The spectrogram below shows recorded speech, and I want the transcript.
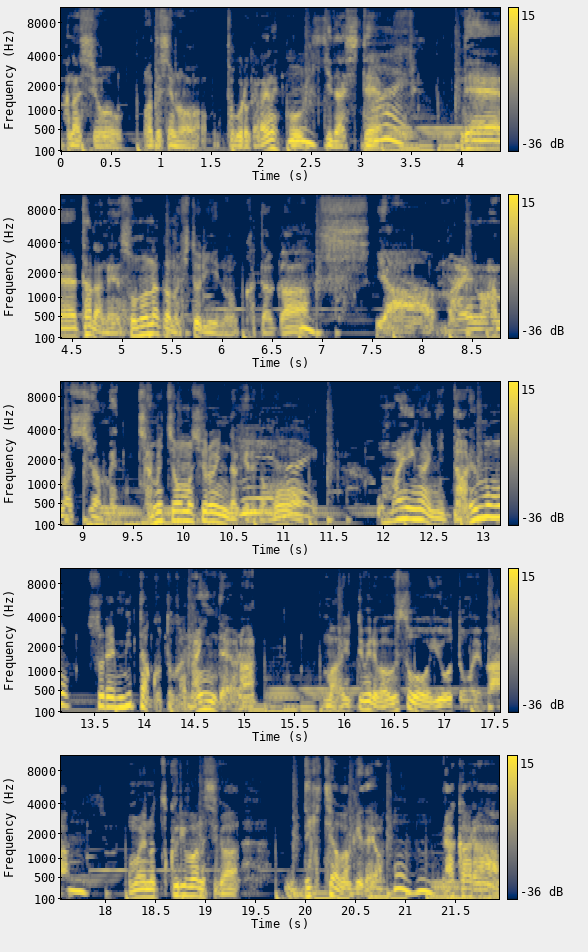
話を私のところからね、こう聞き出して、うんはい、で、ただね、その中の一人の方が、うん、いやー、前の話はめちゃめちゃ面白いんだけれども、お前以外に誰もそれ見たことがないんだよな。まあ言ってみれば嘘を言おうと思えば、うん、お前の作り話ができちゃうわけだよ。うんうん、だから、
